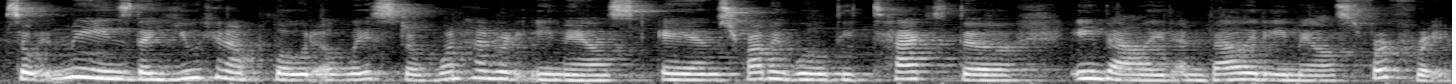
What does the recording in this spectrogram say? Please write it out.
So it means that you can upload a list of 100 emails and Scrubby will detect the invalid and valid emails for free.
